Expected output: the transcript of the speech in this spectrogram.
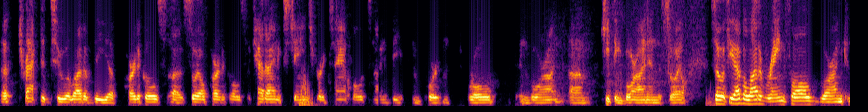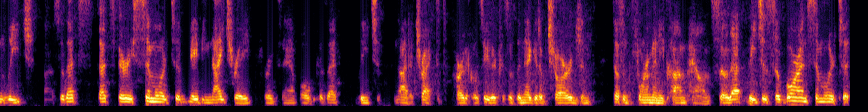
attracted to a lot of the uh, particles, uh, soil particles, the cation exchange, for example. It's not going to be an important role in boron, um, keeping boron in the soil. So if you have a lot of rainfall, boron can leach. so that's that's very similar to maybe nitrate. for example, because that leach is not attracted to particles either because of the negative charge and doesn't form any compounds. So that leaches. So boron similar to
